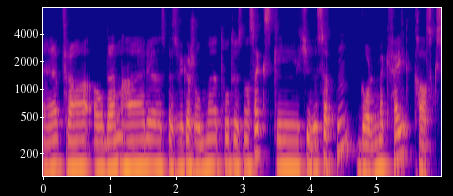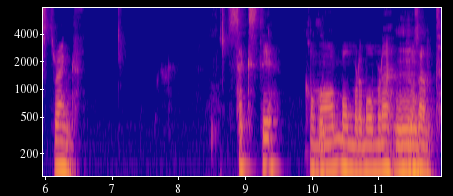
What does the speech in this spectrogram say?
Eh, Fra, og den har eh, spesifikasjonene 2006 til 2017. Gordon McFail, Cask Strength. 60, komma mumle, mumle Mm. prosent.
